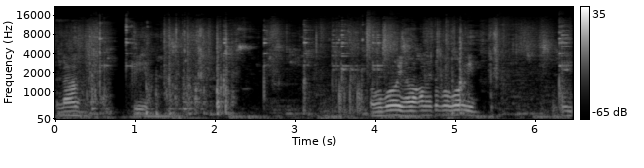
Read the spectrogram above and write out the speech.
Isa lang. Okay. Paboy, hawak kami ito, Paboy. Okay.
